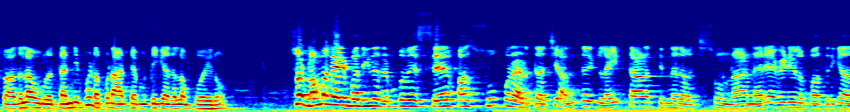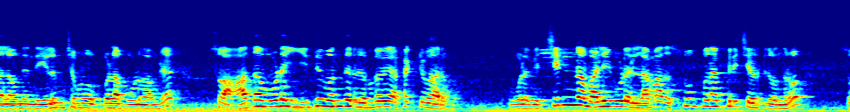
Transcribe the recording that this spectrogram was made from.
ஸோ அதெல்லாம் உங்களுக்கு தண்ணி படப்பட ஆட்டோமேட்டிக்காக அதெல்லாம் போயிடும் ஸோ நம்ம கையை பார்த்தீங்கன்னா ரொம்பவே சேஃபாக சூப்பராக எடுத்தாச்சு. அந்த லைட்டான தின்னரை வச்சு. ஸோ நான் நிறையா வீடியோவில் பார்த்துருக்கேன். அதில் வந்து இந்த எலுமிச்சமும் உப்புலாம் போடுவாங்க. ஸோ அதை விட இது வந்து ரொம்பவே எஃபெக்டிவாக இருக்கும். உங்களுக்கு சின்ன வழி கூட இல்லாமல் அதை சூப்பராக பிரித்து எடுத்துகிட்டு வந்துடும் ஸோ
